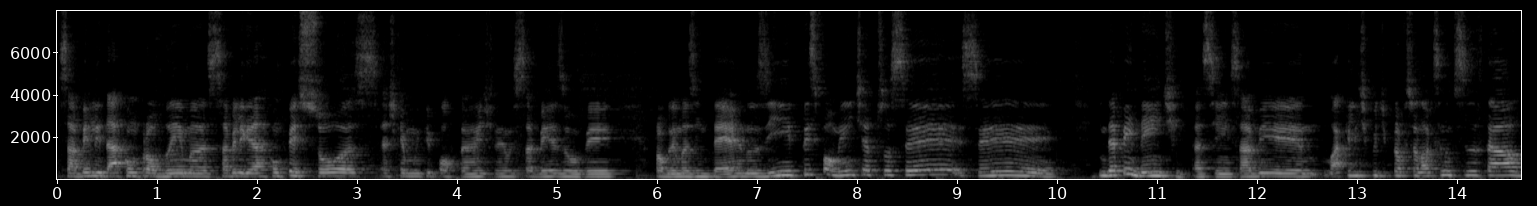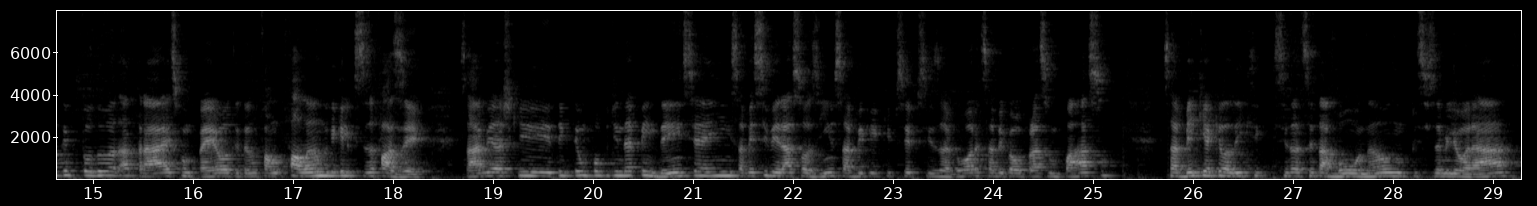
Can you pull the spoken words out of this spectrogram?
saber lidar com problemas, saber lidar com pessoas, acho que é muito importante, né? Você saber resolver problemas internos e principalmente a pessoa ser, ser independente, assim, sabe? Aquele tipo de profissional que você não precisa estar o tempo todo atrás com o pé ou tentando falando o que, ele precisa fazer, sabe? Acho que tem que ter um pouco de independência em saber se virar sozinho, saber o que, que você precisa agora, saber qual é o próximo passo, saber que aquilo ali, que se você tá bom ou não, não precisa melhorar.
